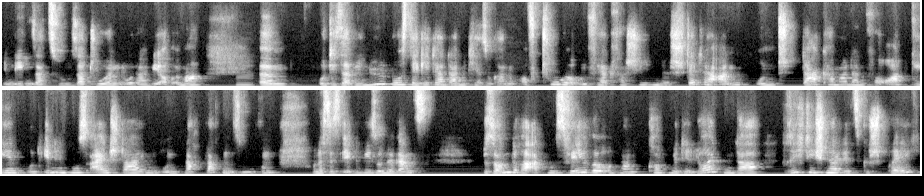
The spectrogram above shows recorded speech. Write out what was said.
im Gegensatz zu Saturn oder wie auch immer. Hm. Ähm, Und dieser Vinylbus, der geht dann damit ja sogar noch auf Tour und fährt verschiedene Städte an. Und da kann man dann vor Ort gehen und in den Bus einsteigen und nach Platten suchen. Und das ist irgendwie so eine ganz besondere Atmosphäre und man kommt mit den Leuten da richtig schnell ins Gespräch.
